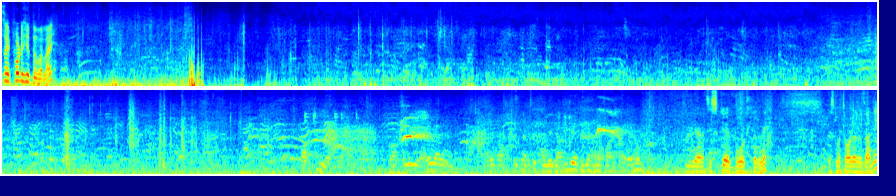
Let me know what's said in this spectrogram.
चाहिँ फोटो खिच्नु पर्ला है। यहाँ चाहिँ स्केट बोर्ड खेल्ने यसमा चढेर जाने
